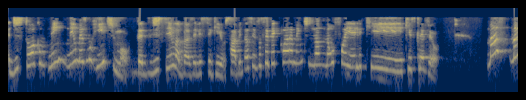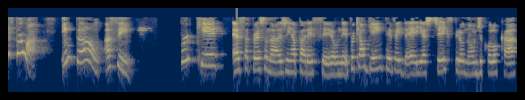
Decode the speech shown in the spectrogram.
destoa com, nem, nem o mesmo ritmo de, de, sílabas ele seguiu, sabe? Então, assim, você vê claramente não, não foi ele que, que escreveu. Mas, mas tá lá. Então, assim, por que essa personagem apareceu? Né? Porque alguém teve a ideia, Shakespeare ou não, de colocar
